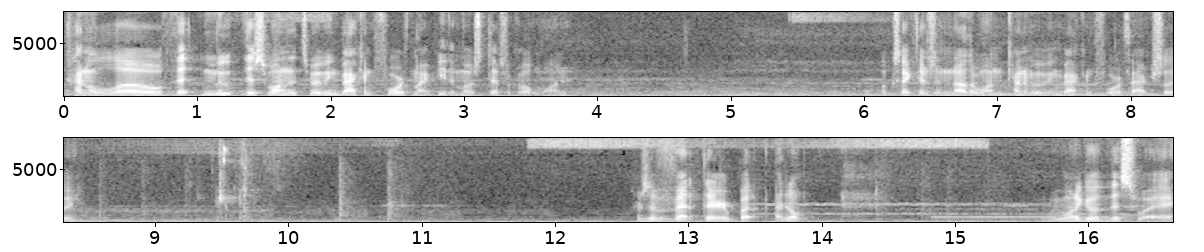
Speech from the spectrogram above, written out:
kind of low. That move, this one that's moving back and forth might be the most difficult one. Looks like there's another one kind of moving back and forth, actually. There's a vent there, but I don't... We want to go this way.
